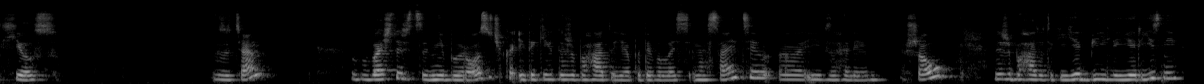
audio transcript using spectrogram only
хілс взуття, ви побачите, що це ніби розочка, і таких дуже багато я подивилась на сайті е, і взагалі шоу. Дуже багато такі є білі, є різні.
